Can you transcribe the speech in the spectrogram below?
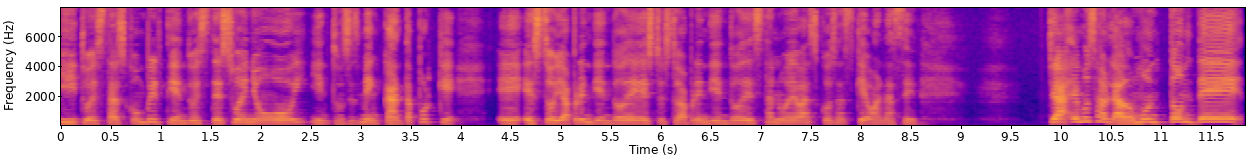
y tú estás convirtiendo este sueño hoy y entonces me encanta porque eh, estoy aprendiendo de esto, estoy aprendiendo de estas nuevas cosas que van a hacer. Ya hemos hablado un montón de,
